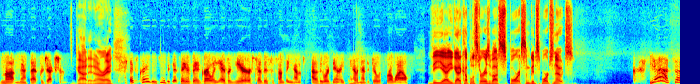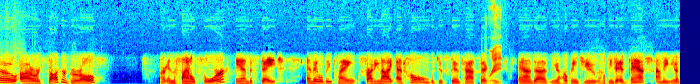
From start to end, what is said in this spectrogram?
not met that projection. Got it. All right. It's crazy too because they have been growing every year. So this is something out of, out of the ordinary. They haven't had to deal with for a while. The uh, you got a couple of stories about sports. Some good sports notes. Yeah. So our soccer girls are in the final four in the state, and they will be playing Friday night at home, which is fantastic. Great. and uh, you know, hoping to hoping to advance. I mean, you know,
